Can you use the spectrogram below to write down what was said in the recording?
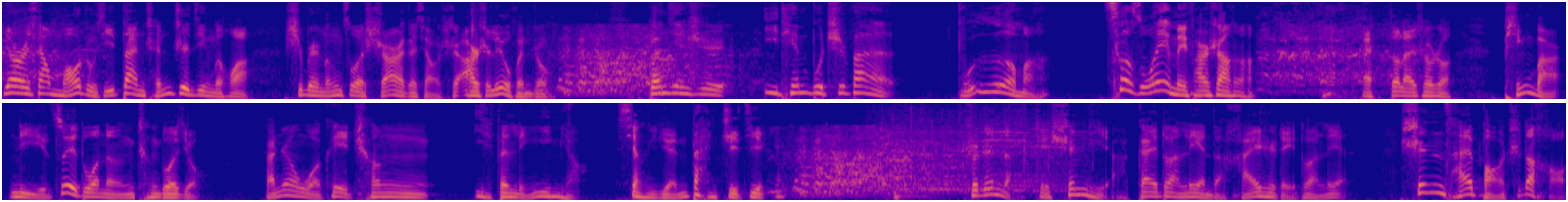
要是向毛主席诞辰致敬的话，是不是能做十二个小时二十六分钟？关键是一天不吃饭不饿吗？厕所也没法上啊。哎，都来说说平板，你最多能撑多久？反正我可以撑一分零一秒，向元旦致敬。说真的，这身体啊，该锻炼的还是得锻炼。身材保持的好，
